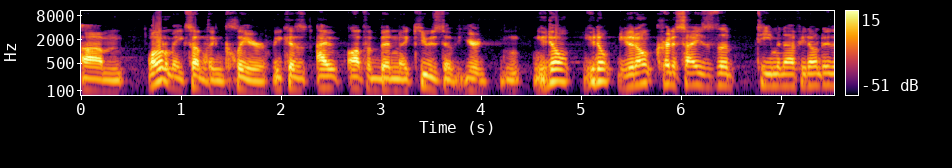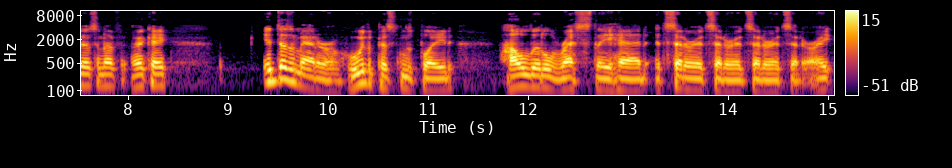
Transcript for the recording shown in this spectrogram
Um, I want to make something clear because I've often been accused of you're you don't you don't you don't criticize the team enough, you don't do this enough. Okay, it doesn't matter who the Pistons played, how little rest they had, etc., etc., etc., etc. Right?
